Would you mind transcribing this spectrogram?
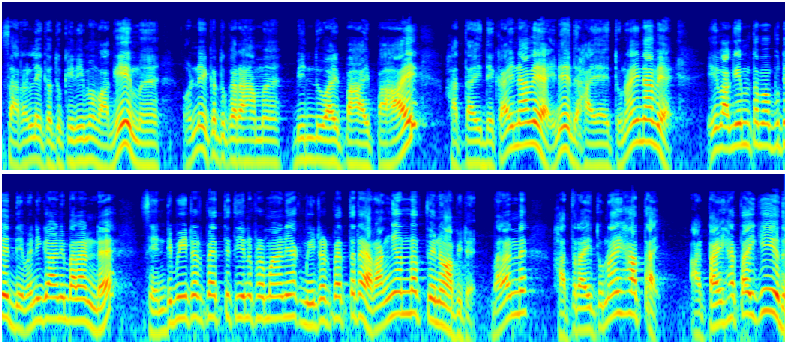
සරල එකතු කිරීම වගේම ඔන්න එකතු කරාම 0.5යි 5යි 7යි 2යි 9යි නේද? 6යි 3යි 9යි. ඒ වගේම තමයි පුතේ දෙවැනි ගානේ බලන්න සෙන්ටිමීටර් පැත්තේ තියෙන ප්‍රමාණයක් මීටර් පැත්තට අරන් යන්නත් වෙනවා අපිට. බලන්න 4යි 3යි 7යි. 8යි 7යි කීයද?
